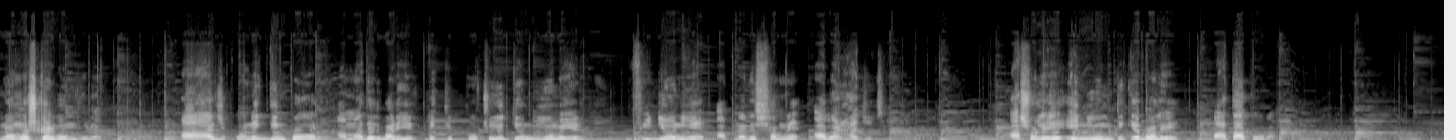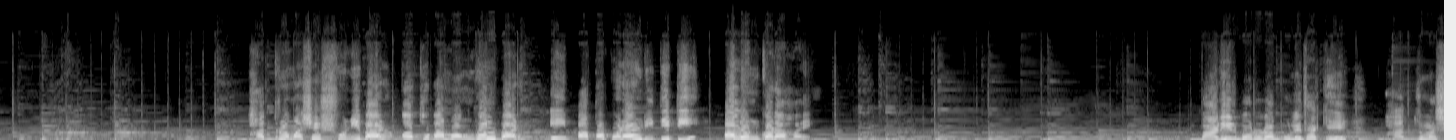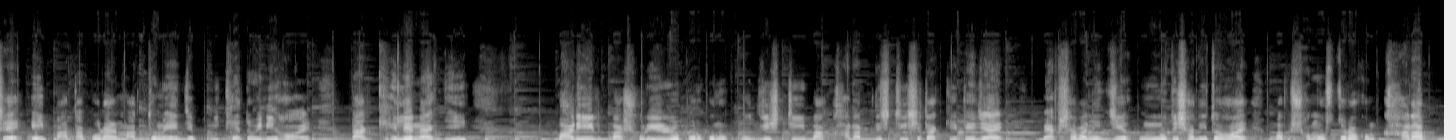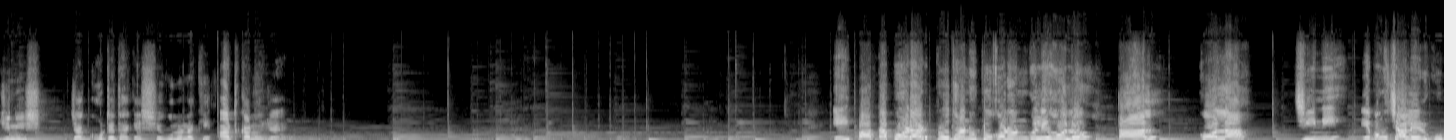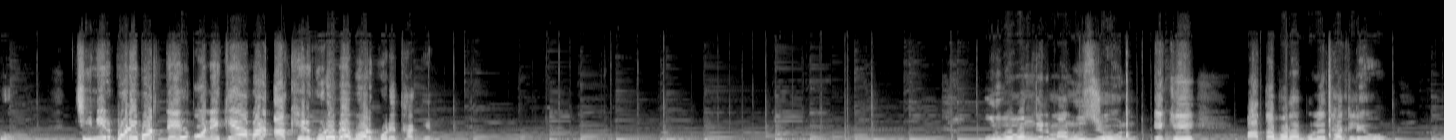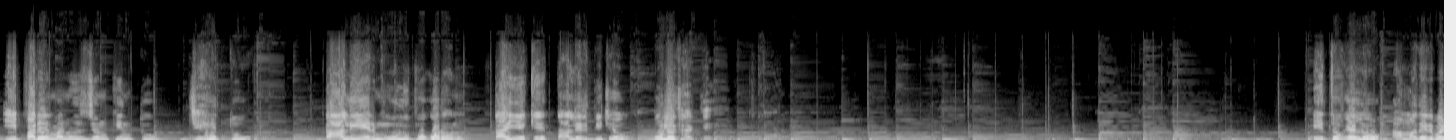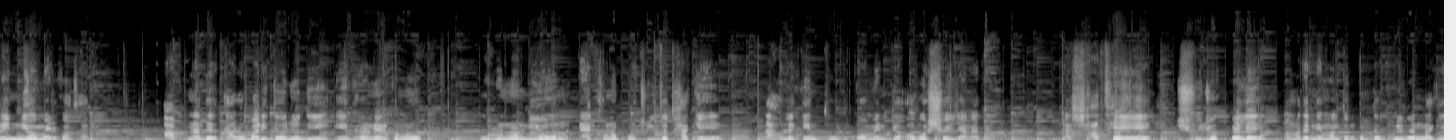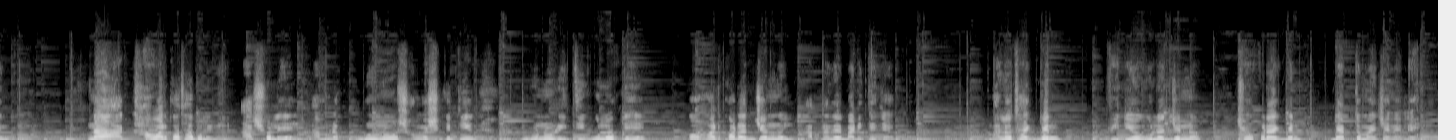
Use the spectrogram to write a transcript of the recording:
নমস্কার বন্ধুরা। আজ অনেক দিন পর আমাদের বাড়ির একটি প্রচলিত নিয়মের ভিডিও নিয়ে আপনাদের সামনে আবার হাজির। আসলে এই নিয়মটিকে বলে পাতা পোড়া। ভাদ্র মাসের শনিবার অথবা মঙ্গলবার এই পাতা পোড়ার রীতিটি পালন করা হয়। বাড়ির বড়রা বলে থাকে ভাদ্র মাসে এই পাতা পোড়ার মাধ্যমে যে পিঠে তৈরি হয়, তা খেলে নাকি বাড়ির বা শরীরের ওপর কোনো কুদৃষ্টি বা খারাপ দৃষ্টি সেটা কেটে যায়? ব্যবসা বাণিজ্যে উন্নতি সাধিত হয় বা সমস্ত রকম খারাপ জিনিস যা ঘটে থাকে সেগুলো নাকি আটকানো যায়? এই পাতা পোড়ার প্রধান উপকরণগুলি হলো তাল, কলা, চিনি এবং চালের গুঁড়ো। চিনির পরিবর্তে অনেকে আবার আখের গুঁড়ো ব্যবহার করে থাকেন। পূর্ববঙ্গের মানুষজন একে পাতাভরা বলে থাকলেও, এপারের মানুষজন কিন্তু যেহেতু তালি এর মূল উপকরণ, তাই একে তালের পিঠেও বলে থাকে। এ তো গেল আমাদের বাড়ির নিয়মের কথা। আপনাদের কারও বাড়িতেও যদি এ ধরনের কোনো পুরনো নিয়ম এখনও প্রচলিত থাকে, তাহলে কিন্তু কমেন্টে অবশ্যই জানাবেন। আর সাথে সুযোগ পেলে আমাদের নিমন্ত্রণ করতে ভুলবেন না কিন্তু। না, খাওয়ার কথা বলিনি। আসলে আমরা পুরনো সংস্কৃতির পুরনো রীতিগুলোকে কভার করার জন্যই আপনাদের বাড়িতে যাব। ভালো থাকবেন, ভিডিওগুলোর জন্য চোখ রাখবেন ব্যপ্তময় চ্যানেলে।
